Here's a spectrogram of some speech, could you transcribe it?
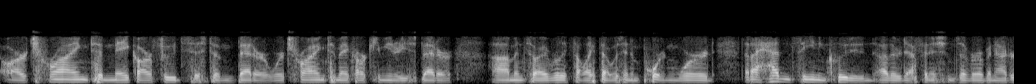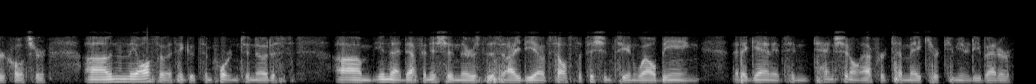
are trying to make our food system better. We're trying to make our communities better. Um, and so I really felt like that was an important word that I hadn't seen included in other definitions of urban agriculture. Um, and then they also, I think it's important to notice um, in that definition, there's this idea of self-sufficiency and well-being. That again, it's intentional effort to make your community better.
